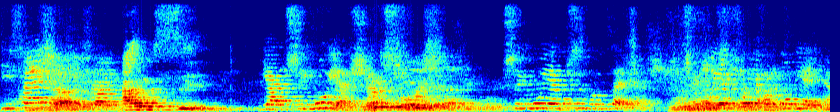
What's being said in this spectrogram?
dzisiaj I receive ja przyjmuję. Przyjmuję przywrócenie. Przyjmuję Twoje odnowienie.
